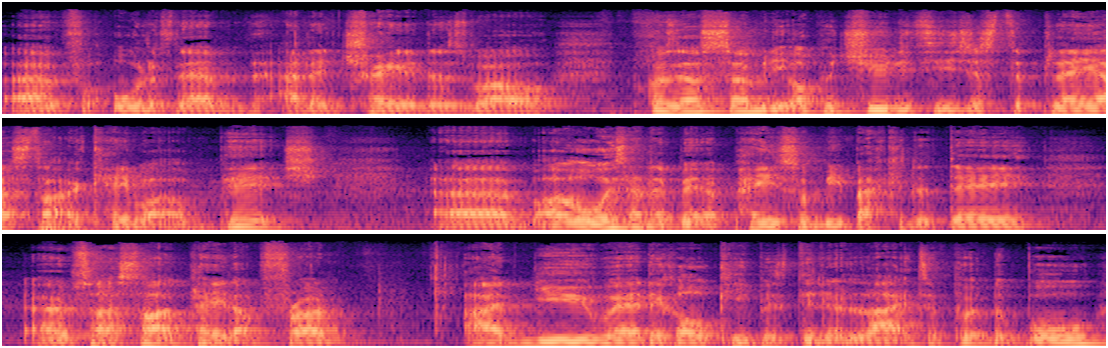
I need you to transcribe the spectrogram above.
uh, for all of them and then training as well. Because there were so many opportunities just to play, I started came out on pitch. Um, I always had a bit of pace on me back in the day. Um, so I started playing up front. I knew where the goalkeepers didn't like to put the ball,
